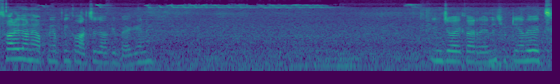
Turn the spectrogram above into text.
ਸਾਰੇ ਜਾਣੇ ਆਪਣੀ ਆਪਣੀ ਕਾਰ 'ਚ ਜਾ ਕੇ ਬਹਿ ਗਏ ਨੇ। ਇੰਜੋਏ ਕਰ ਰਹੇ ਨੇ ਛੁੱਟੀਆਂ ਦੇ ਵਿੱਚ।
